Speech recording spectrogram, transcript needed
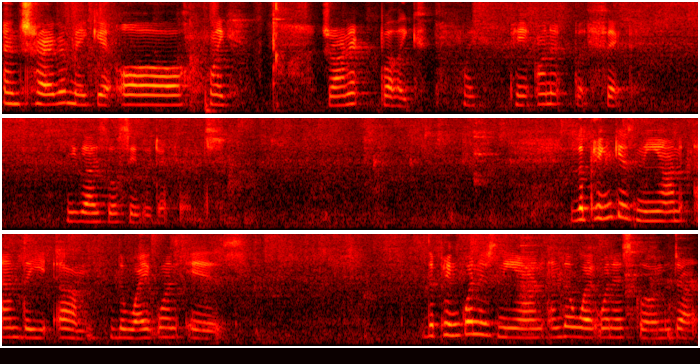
and try to make it all like draw on it, but like like paint on it, but thick. You guys will see the difference. The pink is neon, and the um the white one is the pink one is neon and the white one is glow in the dark.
